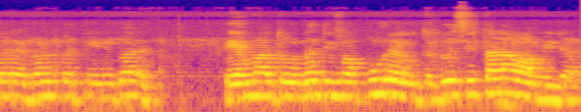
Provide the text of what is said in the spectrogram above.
કરે ગણપતિ ને કરે તેમાં તો નદીમાં પૂરાયું તો ડોસી તણાવવા મીડા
